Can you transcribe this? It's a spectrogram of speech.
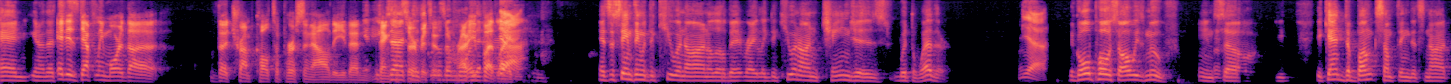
and you know that's it is definitely more the the Trump cult of personality than than Exactly. Little conservatism, right? that- But like, Yeah. It's the same thing with the QAnon a little bit, right? Like the QAnon changes with the weather. Yeah. the goalposts always move and Mhm. so you, you can't debunk something that's not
